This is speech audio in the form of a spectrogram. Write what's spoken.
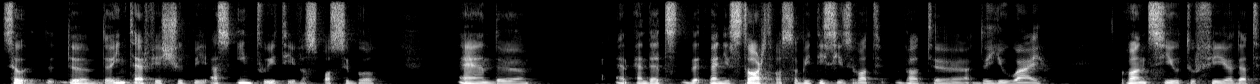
So the, the interface should be as intuitive as possible. And, uh, and, and that's when you start Wasabi, this is what, what uh, the UI wants you to feel that,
